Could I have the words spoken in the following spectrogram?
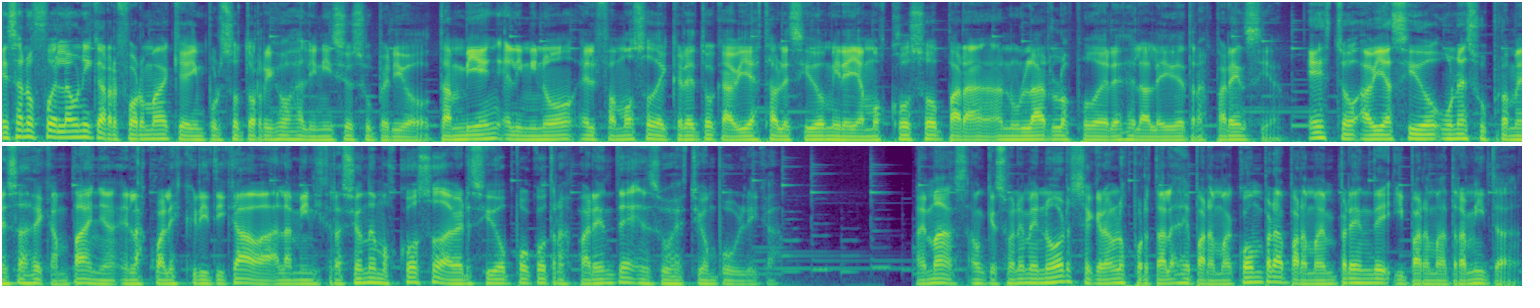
Esa no fue la única reforma que impulsó Torrijos al inicio de su periodo. También eliminó el famoso decreto que había establecido Mireya Moscoso para anular los poderes de la ley de transparencia. Esto había sido una de sus promesas de campaña, en las cuales criticaba a la administración de Moscoso de haber sido poco transparente en su gestión pública. Además, aunque suene menor, se crean los portales de Panamá Compra, Panamá Emprende y Panamá Tramita,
